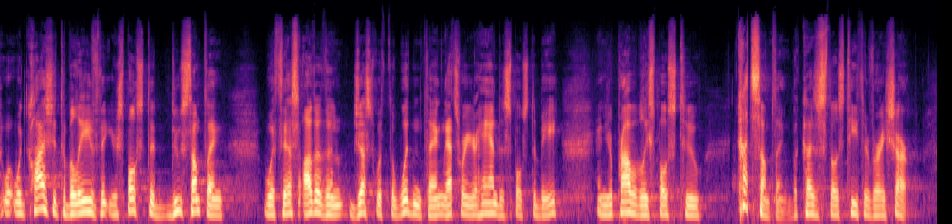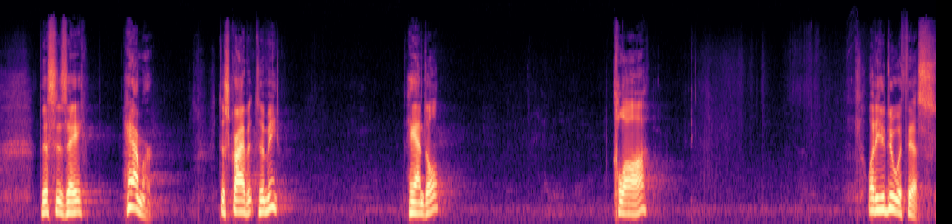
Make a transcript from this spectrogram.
would cause you to believe that you're supposed to do something with this other than just with the wooden thing. That's where your hand is supposed to be. And you're probably supposed to cut something because those teeth are very sharp. This is a hammer. Describe it to me. Handle, claw. What do you do with this?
